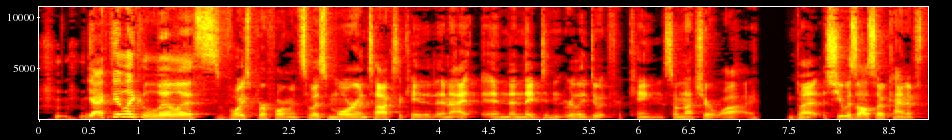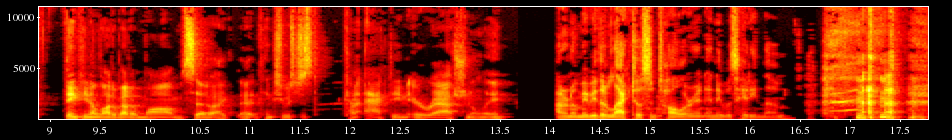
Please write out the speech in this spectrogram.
yeah, I feel like Lilith's voice performance was more intoxicated, and I and then they didn't really do it for King, so I'm not sure why. But she was also kind of thinking a lot about her mom, so I, I think she was just kind of acting irrationally. I don't know, maybe they're lactose intolerant and it was hitting them.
